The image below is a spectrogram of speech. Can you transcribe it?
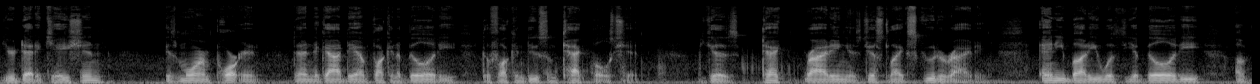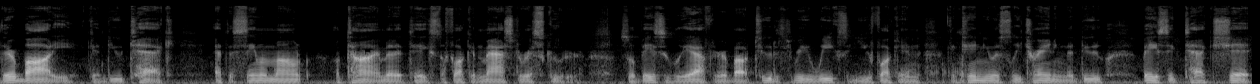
your dedication is more important than the goddamn fucking ability to fucking do some tech bullshit. Because tech riding is just like scooter riding. Anybody with the ability of their body can do tech at the same amount of time that it takes to fucking master a scooter. So basically, after about two to three weeks of you fucking continuously training to do basic tech shit,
